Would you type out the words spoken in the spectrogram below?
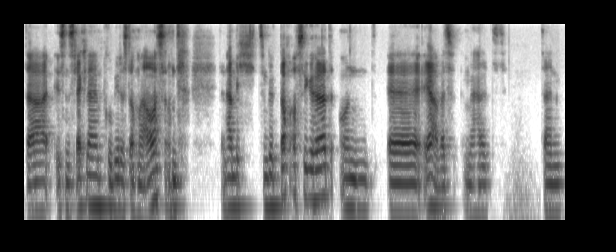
da ist ein Slackline, probier das doch mal aus. Und dann habe ich zum Glück doch auf sie gehört und äh, ja, es mir halt dann,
